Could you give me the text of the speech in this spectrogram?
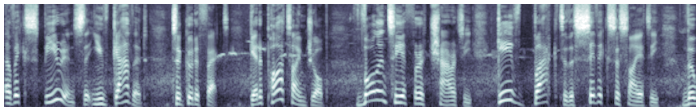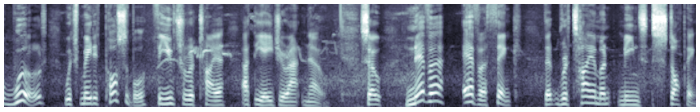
of experience that you've gathered to good effect. Get a part-time job, volunteer for a charity, give back to the civic society, the world which made it possible for you to retire at the age you're at now. So never ever think that retirement means stopping.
